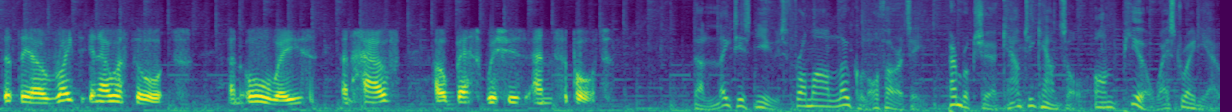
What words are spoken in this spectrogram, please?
that they are right in our thoughts and always and have our best wishes and support. The latest news from our local authority, Pembrokeshire County Council on Pure West Radio.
